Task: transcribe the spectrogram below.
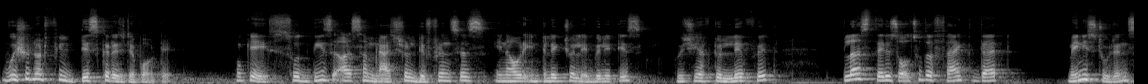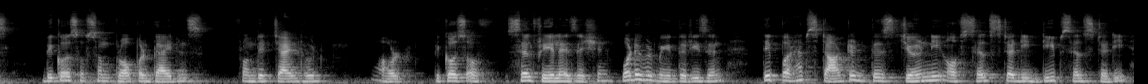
we should not feel discouraged about it. Okay, so these are some natural differences in our intellectual abilities which we have to live with Plus, there is also the fact that many students, because of some proper guidance from their childhood or because of self-realization, whatever may be the reason, they perhaps started this journey of self-study, deep self-study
